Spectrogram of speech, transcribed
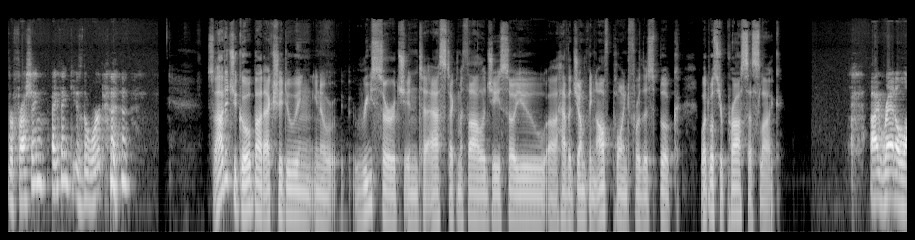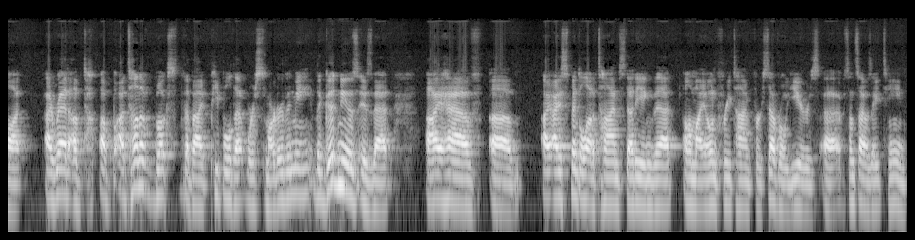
refreshing. I think is the word. so, how did you go about actually doing you know research into Aztec mythology so you uh, have a jumping off point for this book? What was your process like? I read a lot. I read a, a, a ton of books by people that were smarter than me. The good news is that I have um, I, I, spent a lot of time studying that on my own free time for several years uh, since I was 18.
